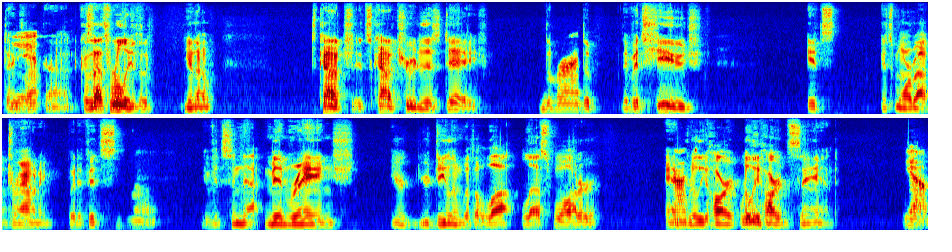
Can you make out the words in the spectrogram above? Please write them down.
things Yeah. like that." Because that's really the you know, it's kind of it's kind of true to this day. The, Right. the if it's huge, it's it's more about drowning. But if it's Right. if it's in that mid range, you're you're dealing with a lot less water and really hard really hard sand. Yeah.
